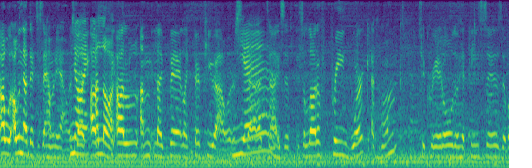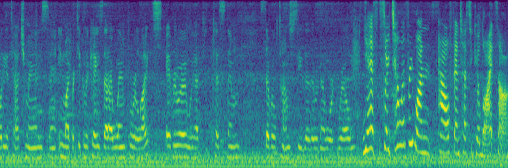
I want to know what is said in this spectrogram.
I will, I will not dare to say how many hours. No, but a lot. I'll, I'm like very like very few hours. Yeah. That, uh, it's a it's a lot of pre-work at home to create all the headpieces, the body attachments. And in my particular case, that I went for lights everywhere. We had to test them several times to see that they were going to work well. Yes, so tell everyone how fantastic your lights are.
